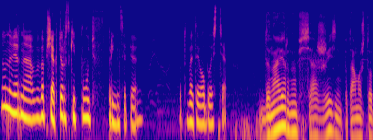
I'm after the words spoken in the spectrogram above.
Ну, наверное, вообще актерский путь, в принципе, вот в этой области. Да, наверное, вся жизнь, потому что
